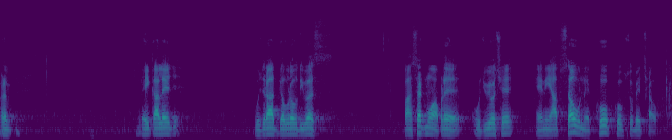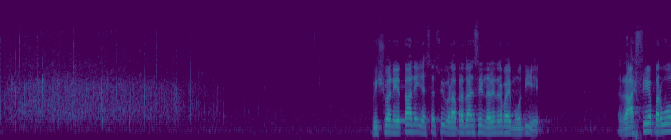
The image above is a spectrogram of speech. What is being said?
પણ ગઈકાલે જ ગુજરાત ગૌરવ દિવસ પાસઠમો આપણે ઉજવ્યો છે. એની આપ સૌને ખૂબ ખૂબ શુભેચ્છાઓ. વિશ્વ નેતા અને યશસ્વી વડાપ્રધાન શ્રી નરેન્દ્રભાઈ મોદીએ રાષ્ટ્રીય પર્વો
